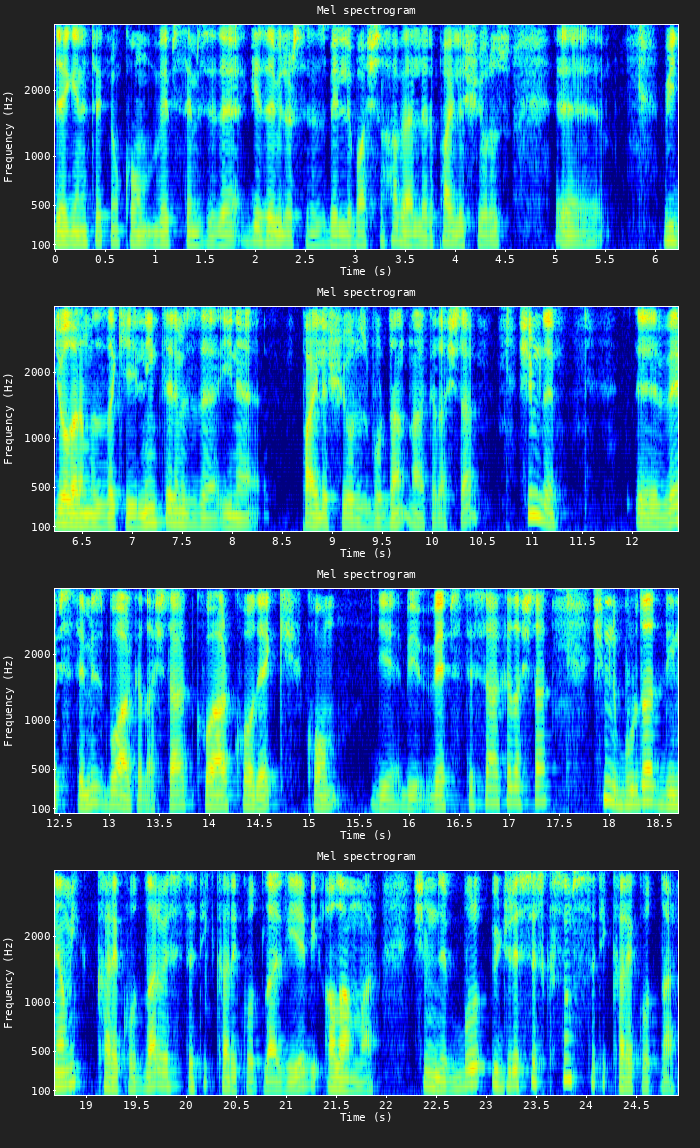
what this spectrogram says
dgntekno.com web sitemizi de gezebilirsiniz. Belli başlı haberleri paylaşıyoruz. Ee, videolarımızdaki linklerimizi de yine paylaşıyoruz buradan arkadaşlar. Şimdi e, web sitemiz bu arkadaşlar. qrcodec.com diye bir web sitesi arkadaşlar. Şimdi burada dinamik kare kodlar ve statik kare kodlar diye bir alan var. Şimdi bu ücretsiz kısım statik kare kodlar.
